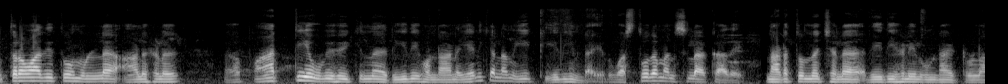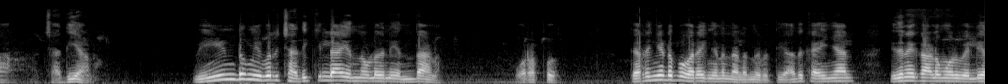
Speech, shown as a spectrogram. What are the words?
ഉത്തരവാദിത്വമുള്ള ആളുകൾ പാർട്ടിയെ ഉപയോഗിക്കുന്ന രീതി കൊണ്ടാണ് എനിക്കെല്ലാം ഈ ഗതി ഉണ്ടായത്. വസ്തുത മനസ്സിലാക്കാതെ നടത്തുന്ന ചില രീതികളിൽ ഉണ്ടായിട്ടുള്ള ചതിയാണ്. വീണ്ടും ഇവർ ചതിക്കില്ല എന്നുള്ളതിന് എന്താണ് ഉറപ്പ്? തെരഞ്ഞെടുപ്പ് വരെ ഇങ്ങനെ നിലനിർത്തി. അത് കഴിഞ്ഞാൽ ഇതിനേക്കാളും ഒരു വലിയ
